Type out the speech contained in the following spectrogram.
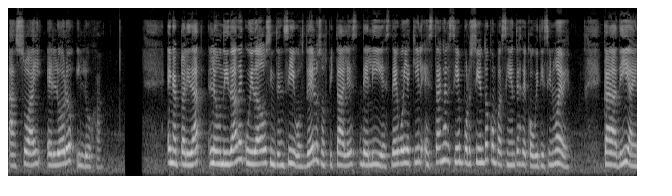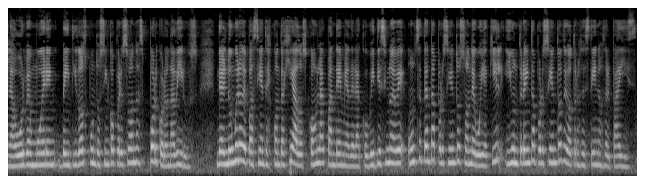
Azuay, El Oro y Loja. En actualidad, la unidad de cuidados intensivos de los hospitales del IES de Guayaquil están al 100% con pacientes de COVID-19. Cada día en la urbe mueren 22.5 personas por coronavirus. Del número de pacientes contagiados con la pandemia de la COVID-19, un 70% son de Guayaquil y un 30% de otros destinos del país.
